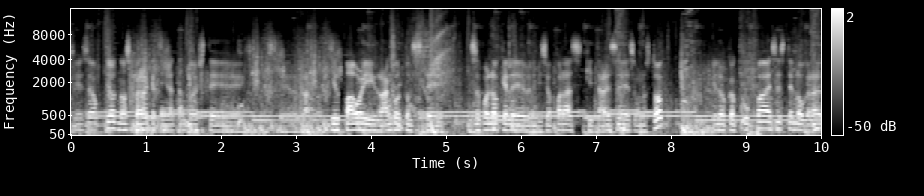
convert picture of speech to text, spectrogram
Sí, ese Optil no esperaba que tenía tanto este, este power y rango, entonces este, eso fue lo que le benefició para quitar ese segundo stock. Y lo que ocupa es este lograr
